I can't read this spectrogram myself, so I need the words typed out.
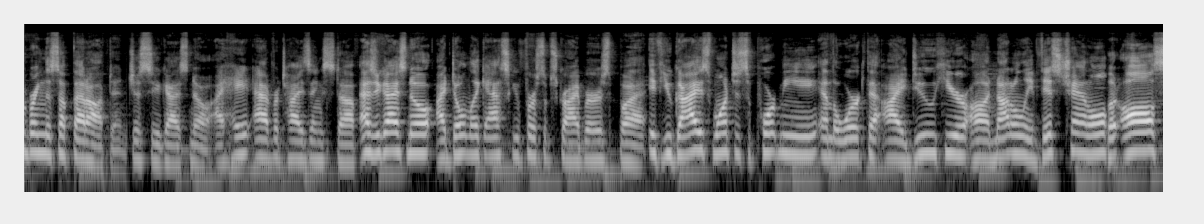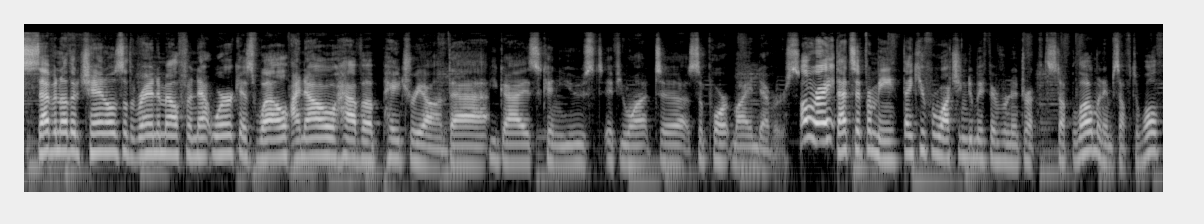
to bring this up that often, just so you guys know. I hate advertising stuff. As you guys know, I don't like asking for subscribers, but if you guys want to support me and the work that I do here on not only this channel, but all seven other channels of the Random Alpha Network as well, I now have a Patreon that you guys can use if you want to support my endeavors. All right, that's it from me. Thank you for watching. Do me a favor and interact with the stuff below. My name is Alpha Wolf,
